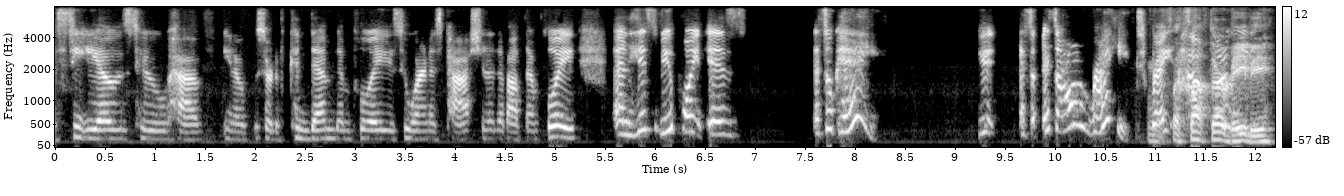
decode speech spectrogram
CEOs who have, you know, sort of condemned employees who aren't as passionate about the employee. And his viewpoint is it's okay. You, it's, it's all right, right? It's, it's not their baby.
